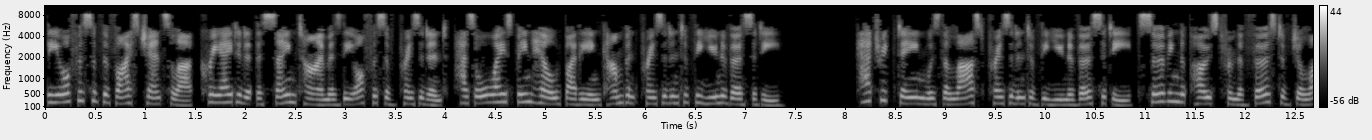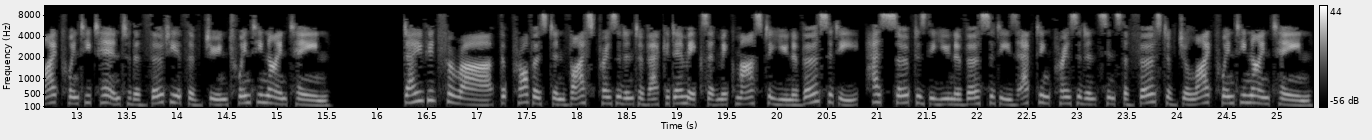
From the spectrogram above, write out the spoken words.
The office of the Vice-Chancellor, created at the same time as the office of President, has always been held by the incumbent president of the university. Patrick Deane was the last president of the university, serving the post from 1 July 2010 to 30 June 2019. David Farrar, the Provost and Vice President of Academics at McMaster University, has served as the university's acting president since 1 July 2019.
